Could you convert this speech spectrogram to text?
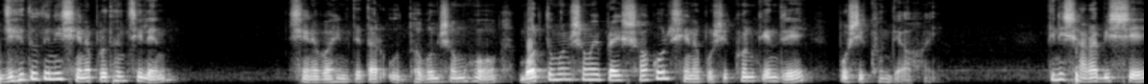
যেহেতু তিনি সেনাপ্রধান ছিলেন, সেনাবাহিনীতে তার উদ্ভাবনসমূহ বর্তমান সময়ে প্রায় সকল সেনা প্রশিক্ষণ কেন্দ্রে প্রশিক্ষণ দেওয়া হয়। তিনি সারা বিশ্বে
